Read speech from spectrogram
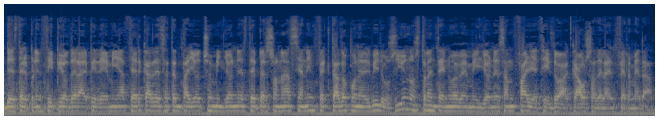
Desde el principio de la epidemia, cerca de 78 millones de personas se han infectado con el virus y unos 39 millones han fallecido a causa de la enfermedad.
